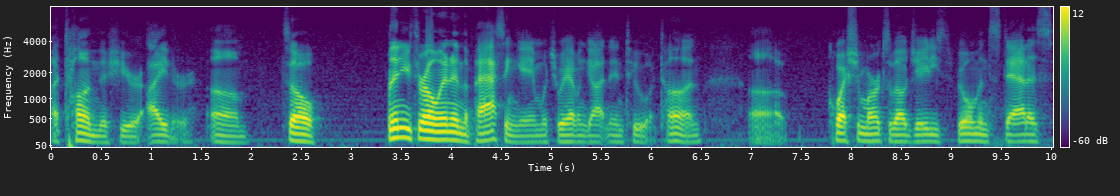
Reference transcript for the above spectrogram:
a ton this year either. Um, so then you throw in in the passing game, which we haven't gotten into a ton. Uh, question marks about J.D. Spielman's status.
